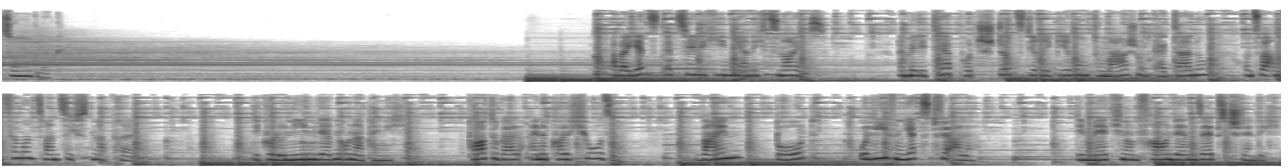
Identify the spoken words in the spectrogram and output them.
Zum Glück. Aber jetzt erzähle ich Ihnen ja nichts Neues. Ein Militärputsch stürzt die Regierung Tomás und Caetano und zwar am 25. April. Die Kolonien werden unabhängig. Portugal eine Kolchose. Wein, Brot, Oliven jetzt für alle. Die Mädchen und Frauen werden selbstständig.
